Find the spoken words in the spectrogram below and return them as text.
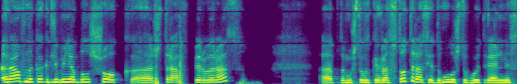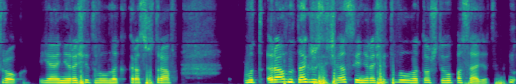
равно как для меня был шок э, штраф первый раз – потому что вот как раз в тот раз я думала, что будет реальный срок. Я не рассчитывала на как раз штраф. Вот равно так же сейчас я не рассчитывала на то, что его посадят. Ну,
